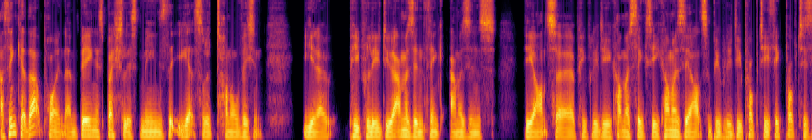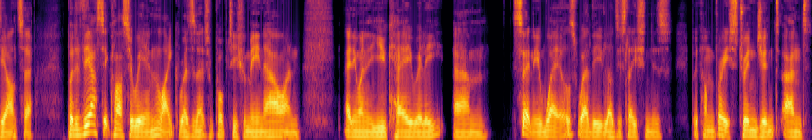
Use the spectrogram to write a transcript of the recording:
I think at that point, then being a specialist means that you get sort of tunnel vision. You know, people who do Amazon think Amazon's the answer. People who do e-commerce think e-commerce is the answer. People who do property think property is the answer. But if the asset class you're in, like residential property for me now and anyone in the UK really, um, certainly in Wales where the legislation has become very stringent and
